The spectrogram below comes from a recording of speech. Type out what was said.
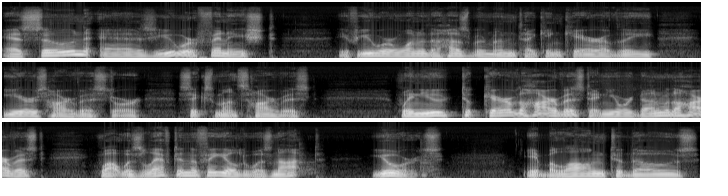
As soon as you were finished, if you were one of the husbandmen taking care of the year's harvest or six months' harvest, when you took care of the harvest and you were done with the harvest, what was left in the field was not yours. It belonged to those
